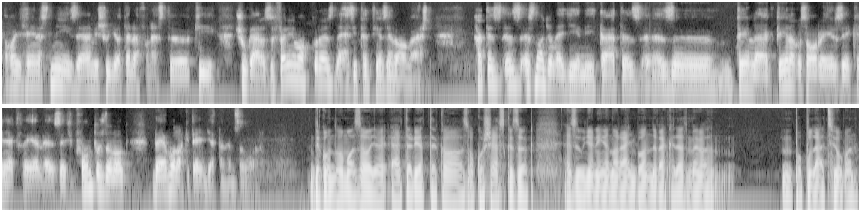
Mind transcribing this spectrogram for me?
ha én ezt nézem, és ugye a telefon ezt ki sugározza felém, akkor ez nehezíteti az elalvást. Hát ez, ez, ez nagyon egyéni, tehát ez, ez tényleg, tényleg az arra érzékenyeknél ez egy fontos dolog, de valakit egyáltalán nem zavar. De gondolom azzal, hogy elterjedtek az okos eszközök, ez ugyanilyen arányban növekedett meg a populációban.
